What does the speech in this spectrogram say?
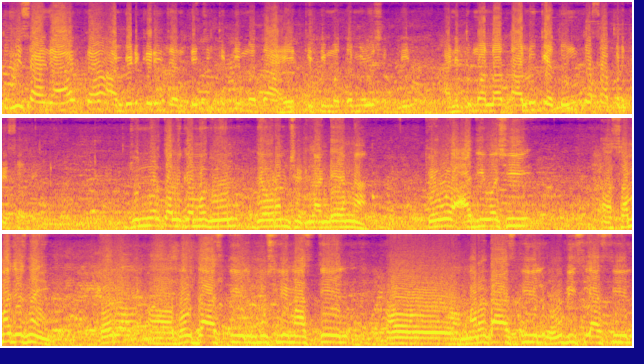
तुम्ही सांगा का आंबेडकरी जनतेची किती मतं आहेत किती मतं मिळू शकतील आणि तुम्हाला तालुक्यातून कसा प्रतिसाद आहे? जुन्नर तालुक्यामधून देवराम शेटलांडे यांना केवळ आदिवासी समाजच नाही तर बौद्ध असतील मुस्लिम असतील मराठा असतील ओबीसी असतील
